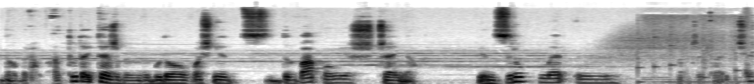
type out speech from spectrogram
Dobra, a tutaj też bym wybudował właśnie dwa pomieszczenia. Więc zróbmy. Mm, poczekajcie.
